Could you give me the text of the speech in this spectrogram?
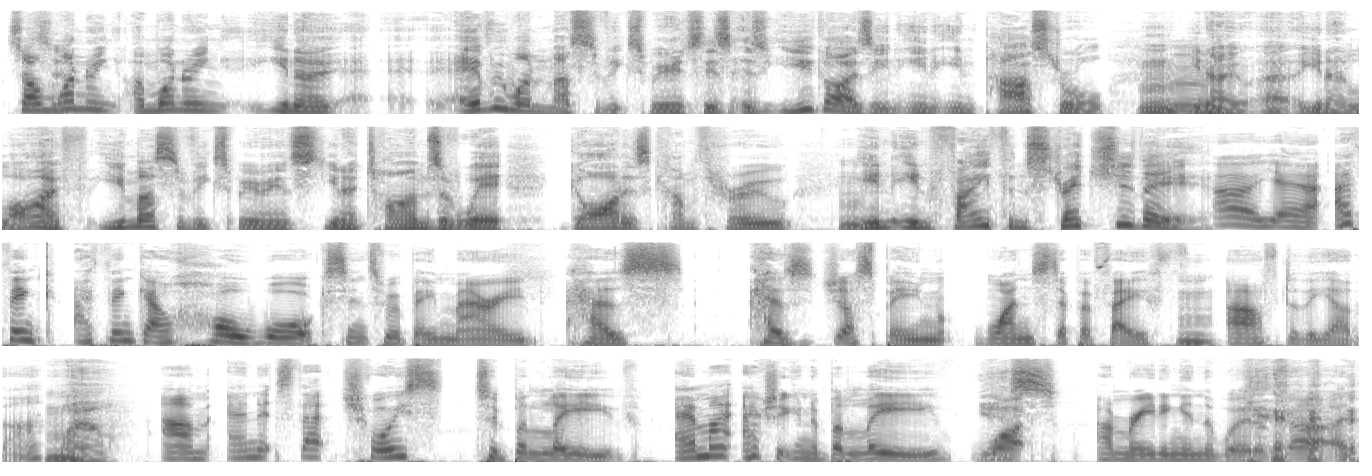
So I'm it. wondering, I'm wondering, you know, everyone must have experienced this. As you guys in in, in pastoral, Mm. you know, uh, you know, life, you must have experienced, you know, times of where God has come through Mm. in in faith and stretched you there. Oh yeah, I think I think our whole walk since we've been married has has just been one step of faith Mm. after the other. Wow. Um, and it's that choice to believe. Am I actually going to believe Yes. what I'm reading in the Word of God?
